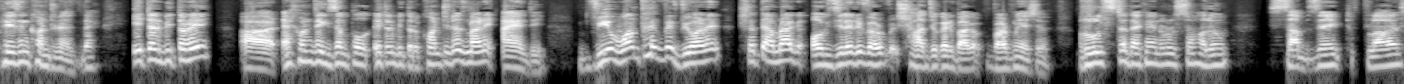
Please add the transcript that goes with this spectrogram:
প্রেজেন্ট কন্টিনিউয়াস দেখ, এটার ভিতরে, আর এখন যে এক্সাম্পল এটার ভিতরে কন্টিনিউয়াস মানে আইএনজি ভি ওয়ান থাকবে ভি ওয়ানের সাথে আমরা অক্সিলারি ভার্ব সাহায্যকারী ভার্ব নিয়ে এসে রুলসটা দেখেন, রুলসটা হলো subject plus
